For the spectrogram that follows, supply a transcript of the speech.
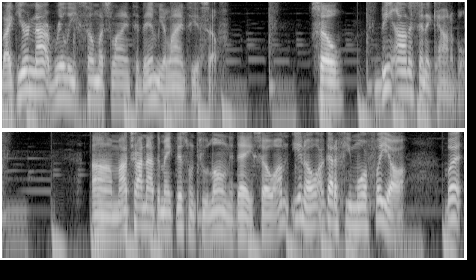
like you're not really so much lying to them, you're lying to yourself. So, be honest and accountable. Um, I'll try not to make this one too long today. So I'm, you know, I got a few more for y'all, but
